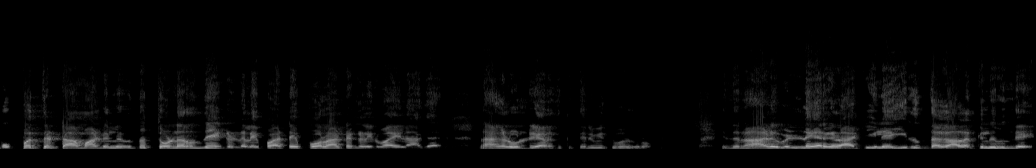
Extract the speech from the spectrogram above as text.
முப்பத்தெட்டாம் ஆண்டிலிருந்து தொடர்ந்து எங்கள் நிலைப்பாட்டை போராட்டங்களின் வாயிலாக நாங்கள் ஒன்றிய அரசுக்கு தெரிவித்து வருகிறோம். இந்த நாடு வெள்ளையர்கள் ஆட்சியிலே இருந்த காலத்திலிருந்தே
